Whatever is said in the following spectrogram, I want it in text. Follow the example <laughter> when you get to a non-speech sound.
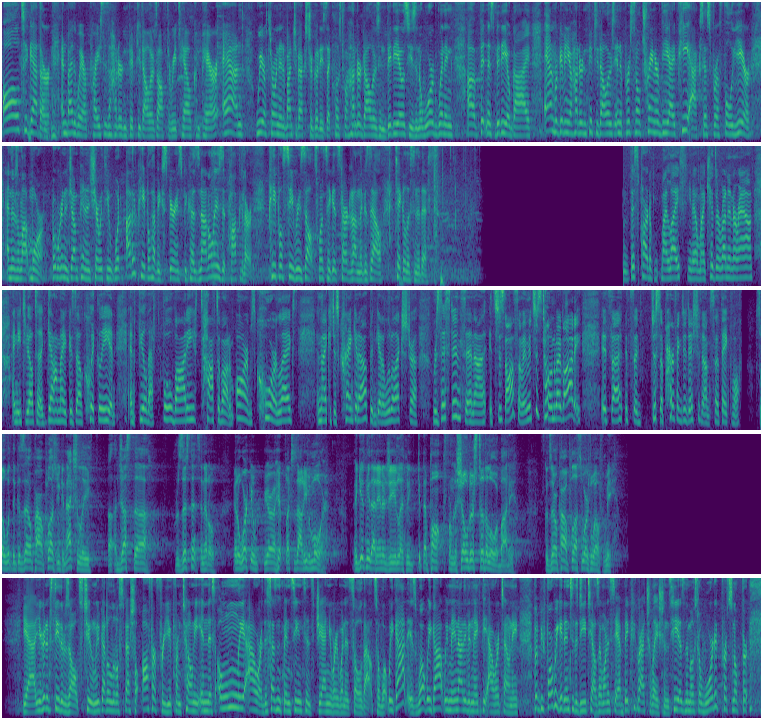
all together. And by the way, our price is $150 off the retail compare. And we are throwing in a bunch of extra goodies, like close to $100 in videos. He's an award-winning uh, fitness video guy. And we're giving you $150 in a personal trainer VIP access for a full year. And there's a lot more. But we're gonna jump in and share with you what other people have experienced because not only is it popular, people see results once they get started on the Gazelle. Take a listen to this. This part of my life, you know, my kids are running around. I need to be able to get on my Gazelle quickly and, and feel that full body, top to bottom, arms, core, legs, and then I could just crank it up and get a little extra resistance, and uh, it's just awesome. I mean, it's just toned my body. It's, uh, it's a, just a perfect addition. I'm so thankful. So with the Gazelle Power Plus, you can actually uh, adjust the resistance, and it'll, it'll work your, your hip flexors out even more. It gives me that energy, lets me get that pump from the shoulders to the lower body. Gazelle Power Plus works well for me. Yeah, you're gonna see the results too. And we've got a little special offer for you from Tony in this only hour. This hasn't been seen since January when it sold out. So what we got is what we got. We may not even make the hour, Tony. But before we get into the details, I wanna say a big congratulations. He is the most awarded personal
